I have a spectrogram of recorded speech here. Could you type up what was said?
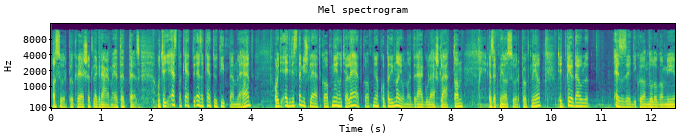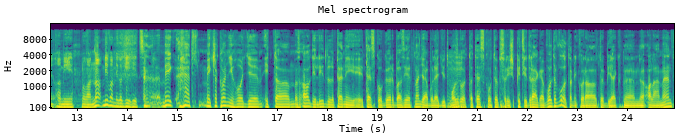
a szörpökre esetleg rámehetett ez. Úgyhogy ezt a kettő, ez a kettő tippem lehet, hogy egyrészt nem is lehet kapni, hogyha lehet kapni, akkor pedig nagyon nagy drágulást láttam ezeknél a szörpöknél. Úgyhogy például ez az egyik olyan dolog, ami, ami van. Na, mi van még a G7 címmel? Még, hát még csak annyi, hogy itt a, az Aldi, Lidl, Penny, Tesco görbe azért nagyjából együtt mm-hmm. mozgott. A Tesco többször is pici drágább volt, de volt, amikor a többiek alá ment.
